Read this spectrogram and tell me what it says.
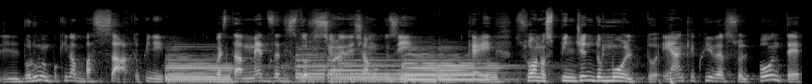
il volume un pochino abbassato, quindi con questa mezza distorsione, diciamo così, ok? Suono spingendo molto e anche qui verso il ponte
